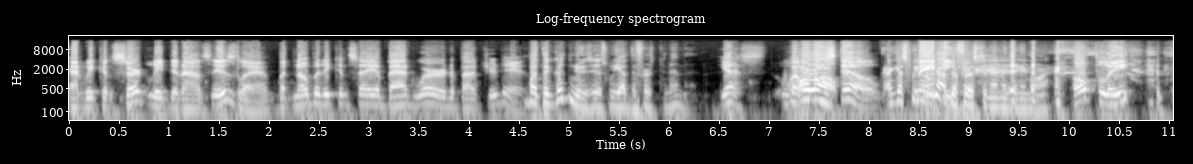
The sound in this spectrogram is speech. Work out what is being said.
and we can certainly denounce Islam, but nobody can say a bad word about Judaism. But the good news is we have the First Amendment. Yes. Well, Oh, well, still, I guess we maybe. don't have the First Amendment anymore. hopefully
